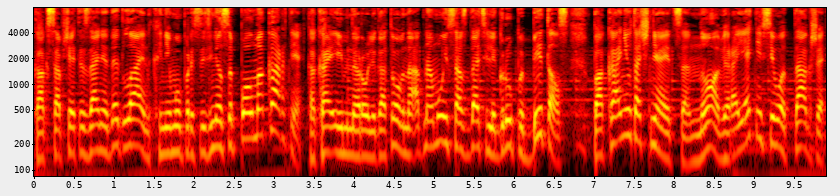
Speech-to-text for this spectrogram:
Как сообщает издание Deadline, к нему присоединился Пол Маккартни. Какая именно роль готовна одному из создателей группы Beatles, пока не уточняется, но вероятнее всего так же,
